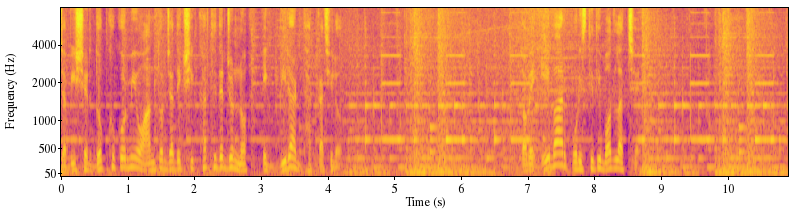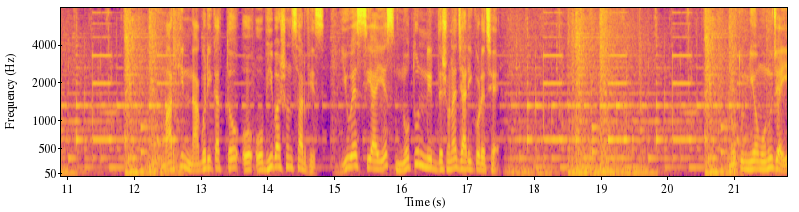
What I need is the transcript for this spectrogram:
যা বিশ্বের দক্ষ কর্মী ও আন্তর্জাতিক শিক্ষার্থীদের জন্য এক বিরাট ধাক্কা ছিল। তবে এবার পরিস্থিতি বদলাচ্ছে। মার্কিন নাগরিকত্ব ও অভিবাসন সার্ভিস ইউএসসিআইএস নতুন নির্দেশনা জারি করেছে। নতুন নিয়ম অনুযায়ী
